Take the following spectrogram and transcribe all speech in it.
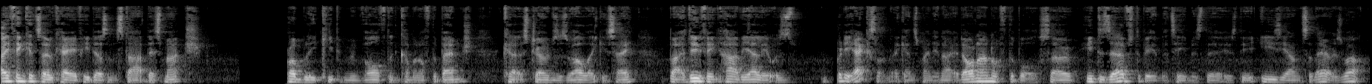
I think it's okay if he doesn't start this match. Probably keep him involved and coming off the bench. Curtis Jones as well, like you say. But I do think Harvey Elliott was pretty excellent against Man United on and off the ball, so he deserves to be in the team. Is the is the easy answer there as well?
